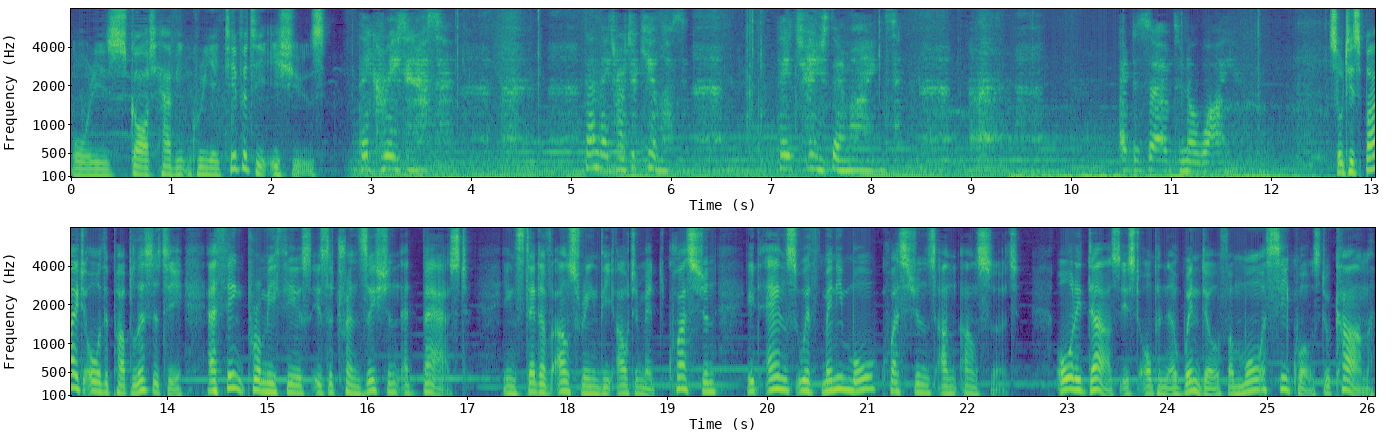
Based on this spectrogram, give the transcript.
or is Scott having creativity issues? They created us. Then they tried to kill us. They changed their minds. I deserve to know why. So, despite all the publicity, I think Prometheus is a transition at best. Instead of answering the ultimate question, it ends with many more questions unanswered. All it does is open a window for more sequels to come.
